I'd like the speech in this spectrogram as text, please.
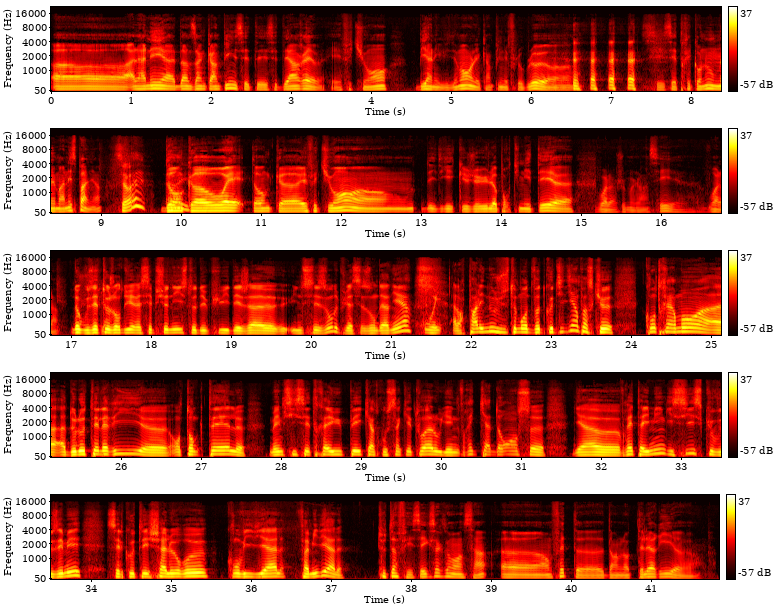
euh, à l'année euh, dans un camping, c'était c'était un rêve. Et effectivement, bien évidemment, les campings Les Flots Bleus, euh, c'est c'est très connu, même en Espagne. hein. C'est vrai? Donc, euh, ouais, donc euh, effectivement, euh, dès que j'ai eu l'opportunité, euh, voilà, je me lançais. Voilà. Donc vous êtes aujourd'hui réceptionniste depuis déjà euh, une saison, depuis la saison dernière. Oui. Alors parlez-nous justement de votre quotidien parce que contrairement à, à de l'hôtellerie euh, en tant que telle, même si c'est très UP 4 ou 5 étoiles où il y a une vraie cadence, euh, il y a un vrai timing, ici ce que vous aimez c'est le côté chaleureux, convivial, familial. Tout à fait, c'est exactement ça. En fait, dans l'hôtellerie,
